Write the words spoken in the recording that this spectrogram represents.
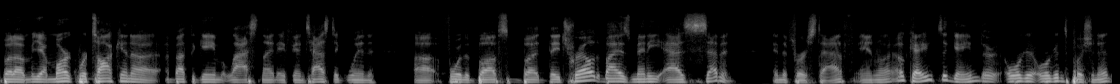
But um, yeah, Mark, we're talking uh, about the game last night. A fantastic win uh, for the Buffs, but they trailed by as many as seven in the first half. And we're like, okay, it's a game. They're Oregon, Oregon's pushing it,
